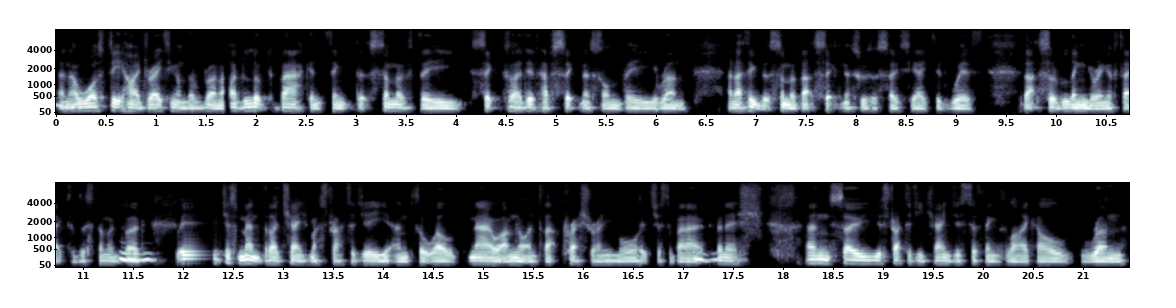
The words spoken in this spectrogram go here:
and I was dehydrating on the run. I've looked back and think that some of the sick, because I did have sickness on the run, and I think that some of that sickness was associated with that sort of lingering effect of the stomach bug. Mm-hmm. It just meant that I changed my strategy and thought, well, now I'm not into that pressure anymore. It's just about mm-hmm. finish. And so your strategy changes to things like I'll run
